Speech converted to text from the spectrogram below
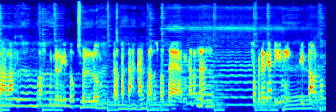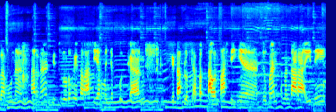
masalah. Los Bundar itu belum terpecahkan 100% karena sebenarnya di ini di tahun pembangunan karena di seluruh literasi yang menyebutkan kita belum dapat tahun pastinya. Cuman sementara ini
